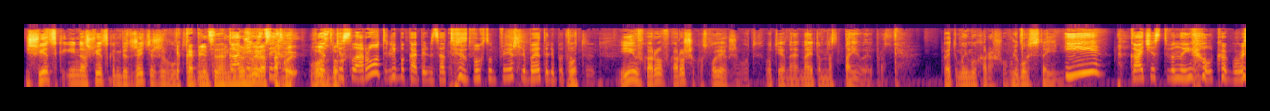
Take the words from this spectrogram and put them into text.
И, шведск- и на шведском бюджете живут. Так капельницы нам не нужны, раз Капельницы такой воздух. Нет, кислород, либо капельница. А ты из двух тут, понимаешь, либо это, либо Вот. тут. И в, хоро- в хороших условиях живут. Вот я на, на этом настаиваю просто. Поэтому ему хорошо, в любом состоянии. И качественный алкоголь.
